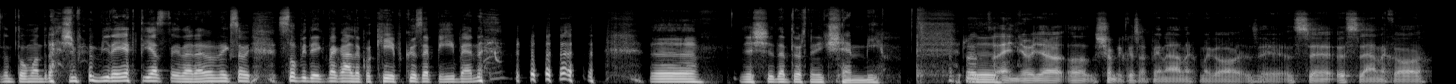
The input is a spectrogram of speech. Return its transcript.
nem tudom, András, mire érti ezt, én erre emlékszem, hogy szobidék megállnak a kép közepében, uh, és nem történik semmi. Hát, ennyi, hogy a, a semmi közepén állnak meg, a, össze, összeállnak a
